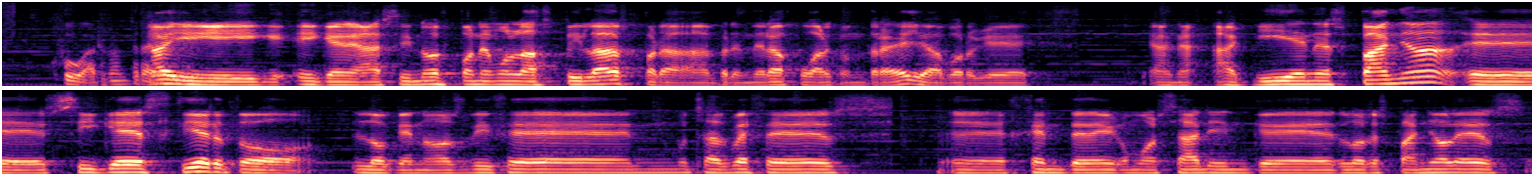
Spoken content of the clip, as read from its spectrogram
jugar contra Ah, ella. y, y que así nos ponemos las pilas para aprender a jugar contra ella, porque aquí en España eh, sí que es cierto lo que nos dicen muchas veces eh, gente como Sharin, que los españoles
